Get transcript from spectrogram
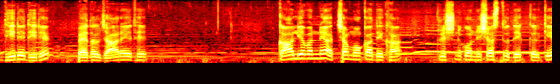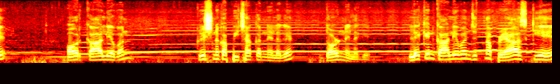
धीरे धीरे पैदल जा रहे थे। काल यवन ने अच्छा मौका देखा, कृष्ण को निशस्त्र देख करके और काल्यवन कृष्ण का पीछा करने लगे, दौड़ने लगे। लेकिन काल्यवन जितना प्रयास किए,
